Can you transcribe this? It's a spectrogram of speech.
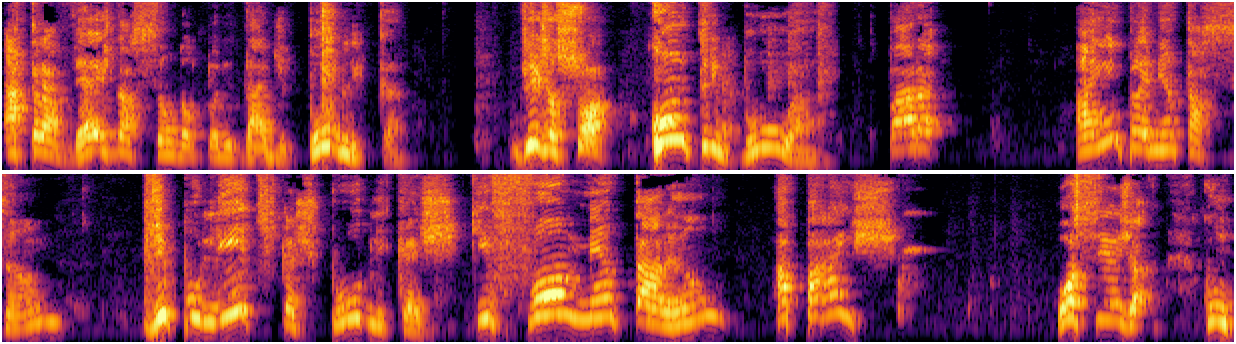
através da ação da autoridade pública, veja só, contribua para a implementação de políticas públicas que fomentarão a paz. Ou seja, com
